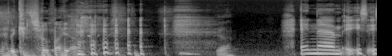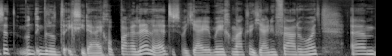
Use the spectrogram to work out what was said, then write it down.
Ja, dat kan zomaar, ja. ja. En ehm, is, is het, want ik bedoel, ik zie daar eigenlijk op parallellen. Hè? Het is wat jij hebt meegemaakt en dat jij nu vader wordt. Ehm,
